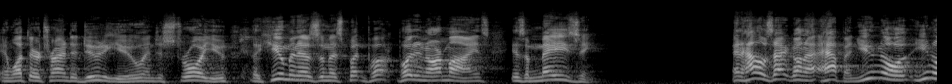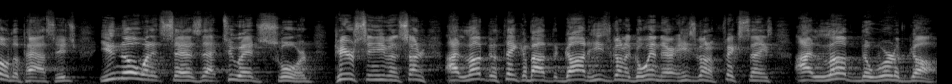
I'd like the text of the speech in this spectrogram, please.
and what they're trying to do to you and destroy you. The humanism that's put, put, put in our minds is amazing. And how is that going to happen? You know, you know the passage. You know what it says, that two-edged sword, piercing even asunder. I love to think about the God, he's going to go in there he's going to fix things. I love the word of God.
